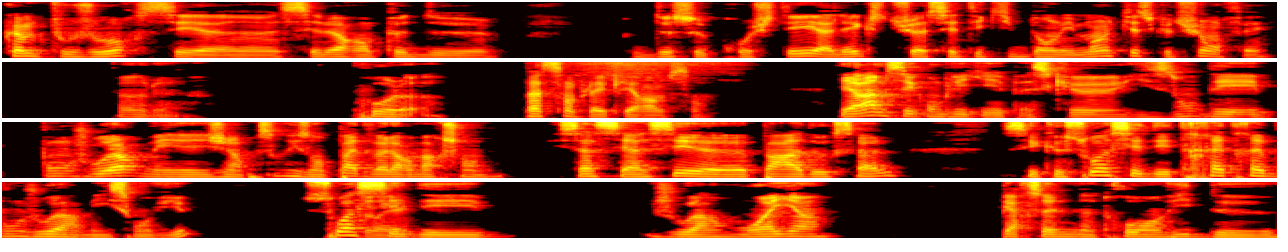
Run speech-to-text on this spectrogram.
comme toujours, c'est euh, c'est l'heure un peu de de se projeter. Alex, tu as cette équipe dans les mains, qu'est-ce que tu en fais? Oh là. Oh là. Pas simple avec les Rams. Hein. Les Rams, c'est compliqué parce que ils ont des bons joueurs, mais j'ai l'impression qu'ils n'ont pas de valeur marchande. Et ça, c'est assez euh, paradoxal. C'est que soit c'est des très très bons joueurs, mais ils sont vieux, soit c'est des joueurs moyens, personne n'a trop envie de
